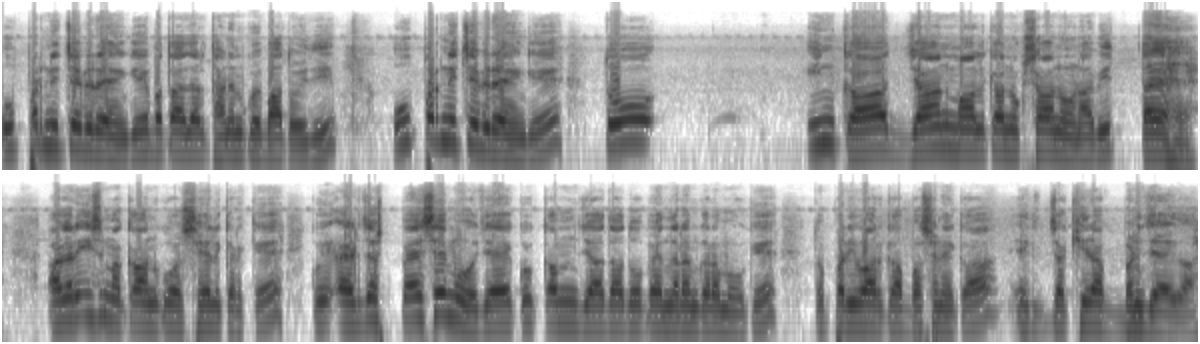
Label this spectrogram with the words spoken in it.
ऊपर नीचे भी रहेंगे बता दर थाने में कोई बात हुई थी, ऊपर नीचे भी रहेंगे तो इनका जान माल का नुकसान होना भी तय है। अगर इस मकान को सेल करके कोई एडजस्ट पैसे में हो जाए, कोई कम ज़्यादा दो पे नरम गरम हो के तो परिवार का बसने का एक जखीरा बन जाएगा।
